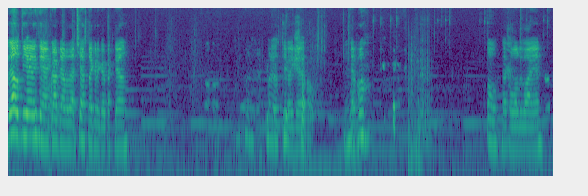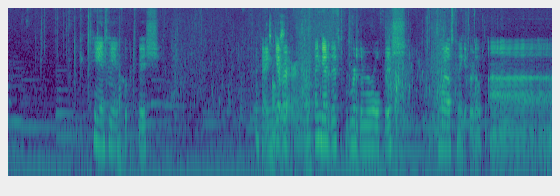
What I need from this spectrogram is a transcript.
That was the only thing I grabbed out of that chest. I gotta go back down. Uh-huh. What else did I get? Shut up. Never. Oh, that's a lot of iron. TNT and cooked fish. Okay, I can get rid. set right now. I can get this, rid of the raw fish. And what else can I get rid of? Uh, I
